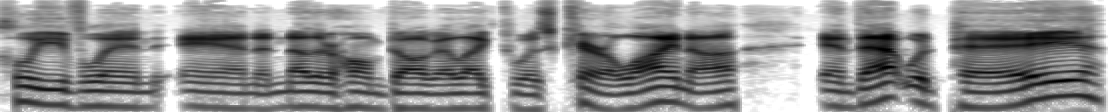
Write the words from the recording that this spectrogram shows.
Cleveland, and another home dog I liked was Carolina, and that would pay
